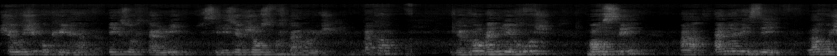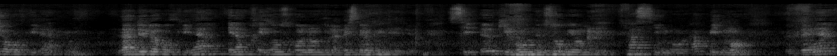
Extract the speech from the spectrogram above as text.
Chirurgie oculaire, exophthalmie, c'est les urgences ophtalmologiques, d'accord? Devant un nez rouge, pensez à analyser la rougeur oculaire, la douleur oculaire et la présence en nom de la baisse de des yeux. C'est eux qui vont nous orienter facilement, rapidement vers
